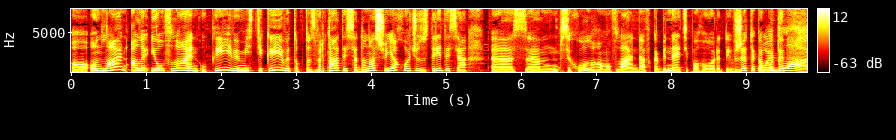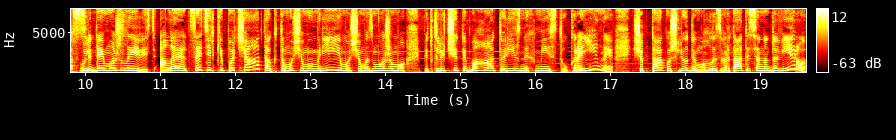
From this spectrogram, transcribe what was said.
онлайн, але і офлайн у Києві, в місті Києві, тобто звертатися до нас, що я хочу зустрітися е, з ем, психологом офлайн, да, в кабінеті поговорити. І вже така Ой, буде клас. у людей можливість, але це тільки початок, тому що ми мріємо, що ми зможемо підключити багато різних міст України, щоб також люди могли звертатися на довіру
